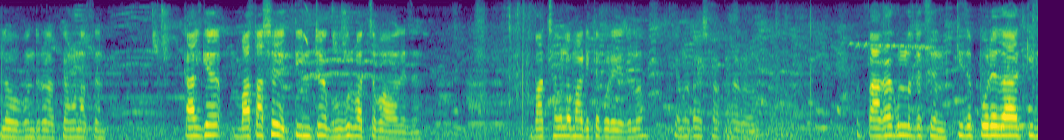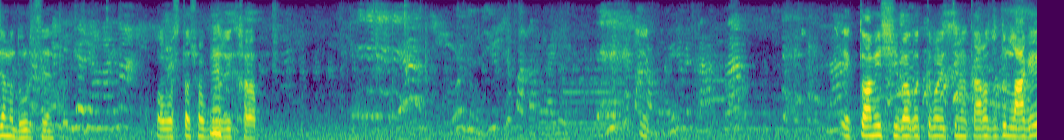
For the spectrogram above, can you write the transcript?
হ্যালো বন্ধুরা, কেমন আছেন? কালকে বাতাসে তিনটে ঘুঘুর বাচ্চা পাওয়া গেছে। বাচ্চাগুলো মাটিতে পড়ে গেছিল। ক্যামেরাটা সাফা করো। পাখাগুলো দেখছেন, কি যে পড়ে যা কি যেন ধরছে। অবস্থা সবগুলোরই খারাপ। এক তো আমি সেবা করতে পারছি না। কারও যদি লাগে,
